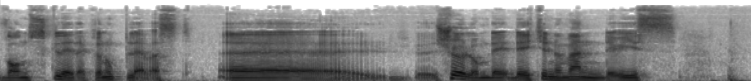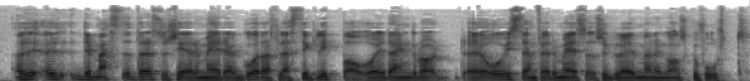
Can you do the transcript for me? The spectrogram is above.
vanskelig det kan oppleves. Uh, selv om det, det er ikke nødvendigvis altså, eh, Det meste av det som skjer i media, går de fleste glipp av, og, i den grad, og hvis en får det med seg, så glemmer en det ganske fort.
